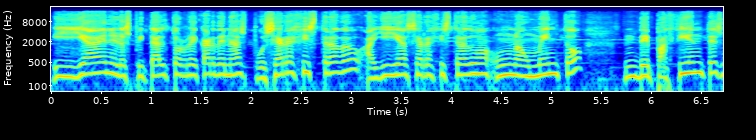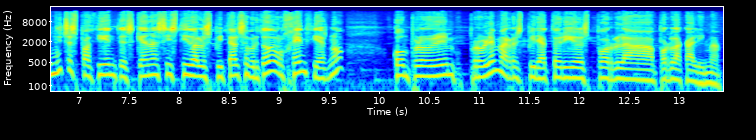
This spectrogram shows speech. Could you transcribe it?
y ya en el hospital Torre Cárdenas pues se ha registrado, allí ya se ha registrado un aumento de pacientes, muchos pacientes que han asistido al hospital, sobre todo urgencias, ¿no? Con problem- problemas respiratorios por la, por la calima.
